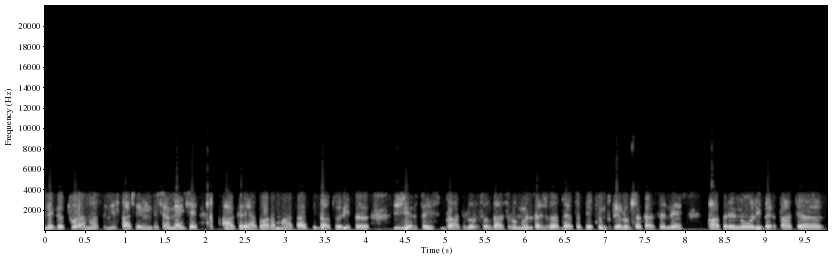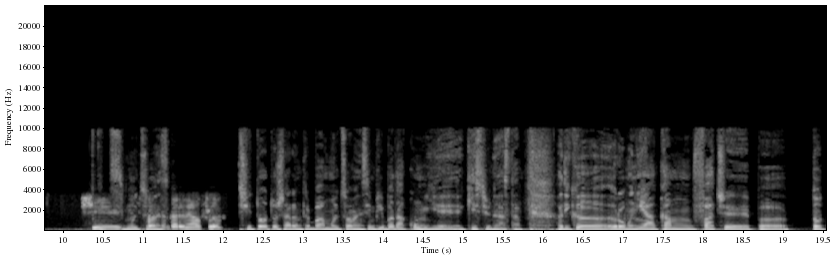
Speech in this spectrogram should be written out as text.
legătura noastră din Statele Unite și Americe a creat o armată datorită jertfei bratelor soldați români care și-au dat viața pe câmpul de luptă ca să ne apere nouă libertatea și Îți mulțumesc. situația în care ne aflăm. Și totuși ar întreba mulți oameni simpli, bă, dar cum e chestiunea asta? Adică România cam face pă, tot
